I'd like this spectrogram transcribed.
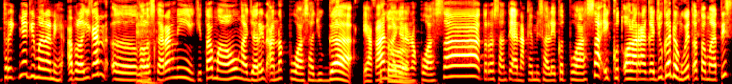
triknya gimana nih? Apalagi kan eh, kalau sekarang nih kita mau ngajarin anak puasa juga, ya kan? Betul. Ngajarin anak puasa, terus nanti anaknya misalnya ikut puasa, ikut olahraga juga dong, Wit otomatis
